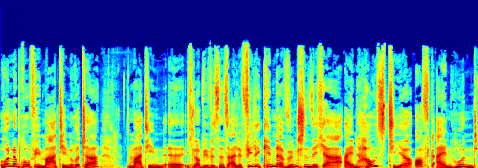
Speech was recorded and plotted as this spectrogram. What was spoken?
Hundeprofi Martin Rütter. Martin, äh, ich glaube, wir wissen es alle. Viele Kinder wünschen sich ja ein Haustier, oft ein Hund.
